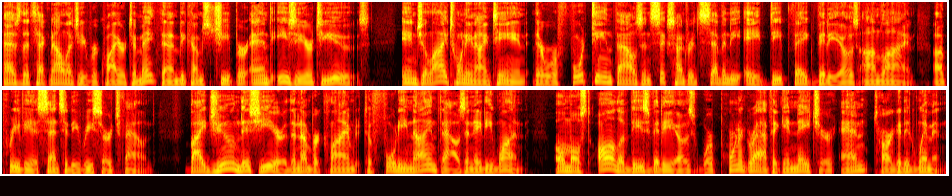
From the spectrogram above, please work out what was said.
as the technology required to make them becomes cheaper and easier to use. In July 2019, there were 14,678 deepfake videos online, a previous Sensity research found. By June this year, the number climbed to 49,081. Almost all of these videos were pornographic in nature and targeted women.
